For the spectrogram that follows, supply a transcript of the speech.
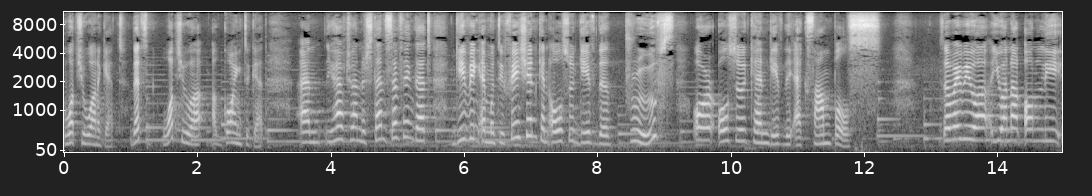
what you want to get. That's what you are, are going to get and you have to understand something that giving a motivation can also give the proofs or also can give the examples. So maybe you are you are not only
